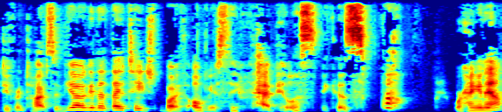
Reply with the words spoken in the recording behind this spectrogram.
different types of yoga that they teach. Both obviously fabulous because we're hanging out.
